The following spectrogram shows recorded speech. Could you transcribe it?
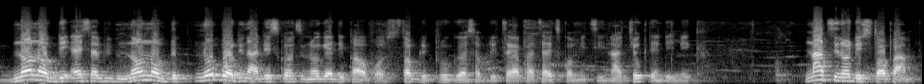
none of the SLPP, none of the, nobody in this country not get the power for stop the progress of the tripartite committee. Na joke then they make. Nothing no dey stop am.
